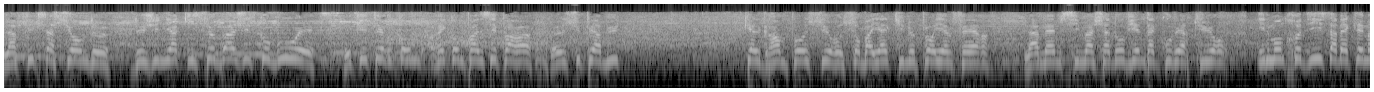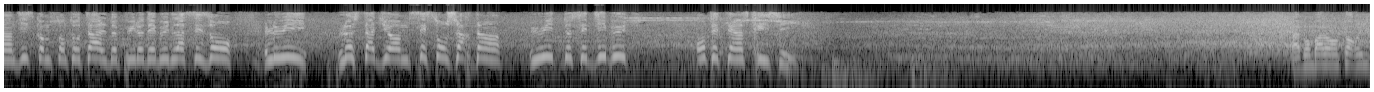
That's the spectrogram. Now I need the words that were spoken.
la fixation de, Gignac qui se bat jusqu'au bout et, qui était récompensé par un super but quel grand pont sur, sur Bayal qui ne peut rien faire. Là même, si Machado vient à couverture. Il montre 10 avec les mains, 10 comme son total depuis le début de la saison. Lui, le stadium, c'est son jardin. 8 de ses 10 buts ont été inscrits ici. Un bon ballon encore une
